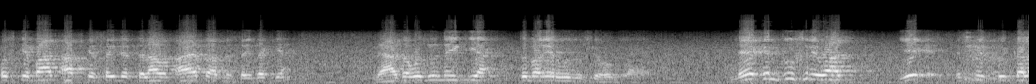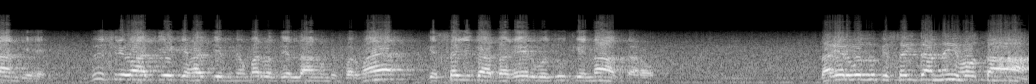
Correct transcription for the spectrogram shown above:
اس کے بعد آپ کے سعید تلاوت آیا تو آپ نے سجدہ کیا۔ لہذا وضو نہیں کیا تو بغیر وضو سے ہو گیا ہے۔ لیکن دوسری بات یہ اس میں کوئی کلام یہ ہے۔ دوسری بات یہ کہ حضرت ابن عمر رضی اللہ عنہ نے فرمایا کہ سجدہ بغیر وضو کے نہ کرو۔ بغیر وضو کے سجدہ نہیں ہوتا۔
